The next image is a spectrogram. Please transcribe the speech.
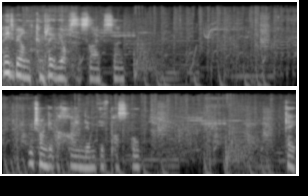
I need to be on completely the opposite side, so... Let me try and get behind him, if possible. Okay,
